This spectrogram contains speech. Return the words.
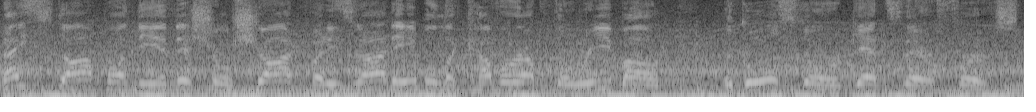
Nice stop on the initial shot, but he's not able to cover up the rebound. The goal scorer gets there first.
